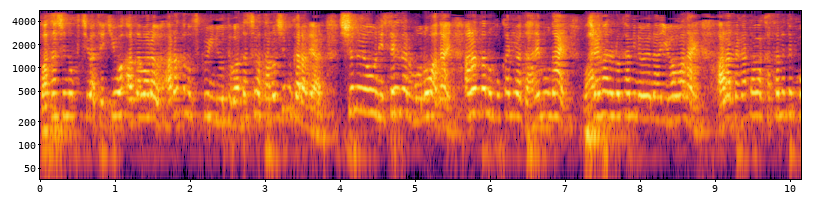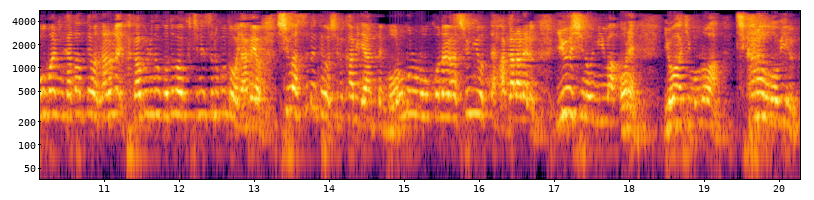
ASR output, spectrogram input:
私の口は敵を嘲笑う。あなたの救いによって私は楽しむからである。主のように聖なるものはない。あなたの他には誰もない。我々の神のような岩はない。あなた方は重ねて高慢に語ってはならない。高ぶりの言葉を口にすることをやめよう。主は全てを知る神であって諸々の行いは主によって図られる。勇士の身は折れ。弱き者は力を帯びる。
